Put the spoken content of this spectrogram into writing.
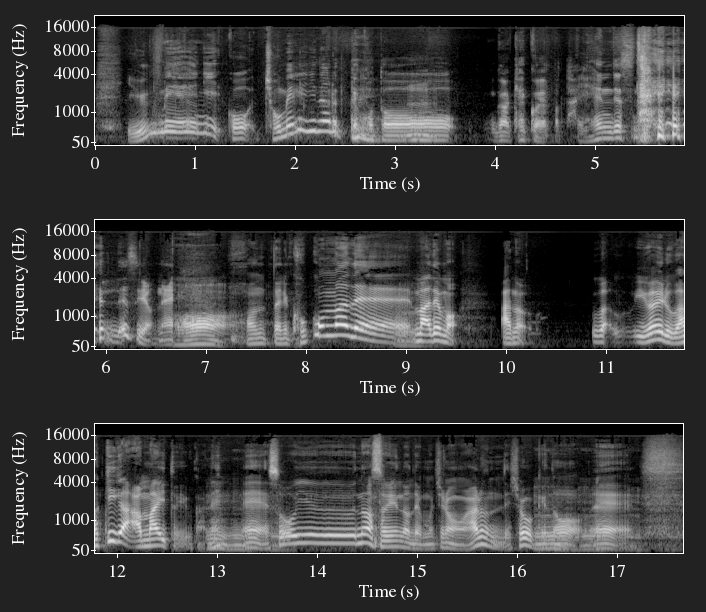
有名にこう著名になるってことが結構やっぱ大変ですね。大変ですよね。あ。本当にここまで、うん。まあでもあのわいわゆる脇が甘いというかね、うんうんうんえーそういうのはそういうのでもちろんあるんでしょうけど、うんうんうんえー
